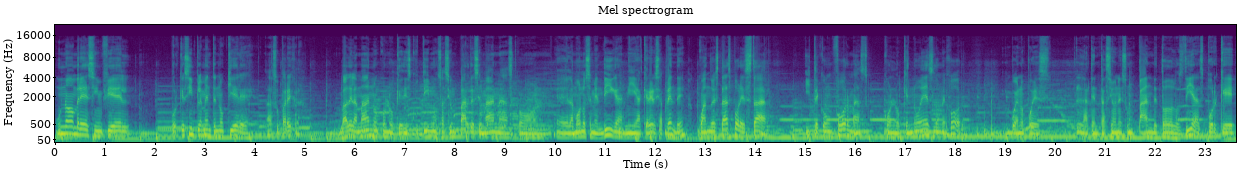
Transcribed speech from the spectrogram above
Un hombre es infiel porque simplemente no quiere a su pareja va de la mano con lo que discutimos hace un par de semanas con el amor no se mendiga ni a querer se aprende. Cuando estás por estar y te conformas con lo que no es lo mejor, bueno pues la tentación es un pan de todos los días porque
